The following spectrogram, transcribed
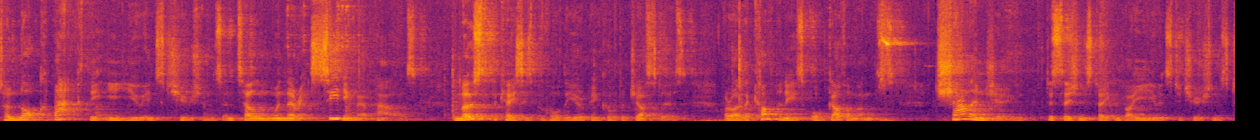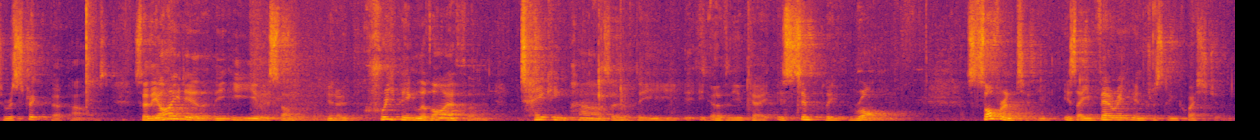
to knock back the EU institutions and tell them when they're exceeding their powers. Most of the cases before the European Court of Justice are either companies or governments challenging decisions taken by EU institutions to restrict their powers. So the idea that the EU is some, you know, creeping leviathan taking powers over the, over the UK is simply wrong. Sovereignty is a very interesting question.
